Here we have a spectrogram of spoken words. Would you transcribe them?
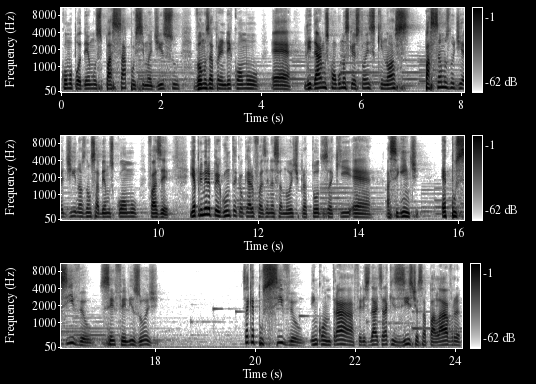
como podemos passar por cima disso. Vamos aprender como é, lidarmos com algumas questões que nós passamos no dia a dia e nós não sabemos como fazer. E a primeira pergunta que eu quero fazer nessa noite para todos aqui é a seguinte: é possível ser feliz hoje? Será que é possível encontrar a felicidade? Será que existe essa palavra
